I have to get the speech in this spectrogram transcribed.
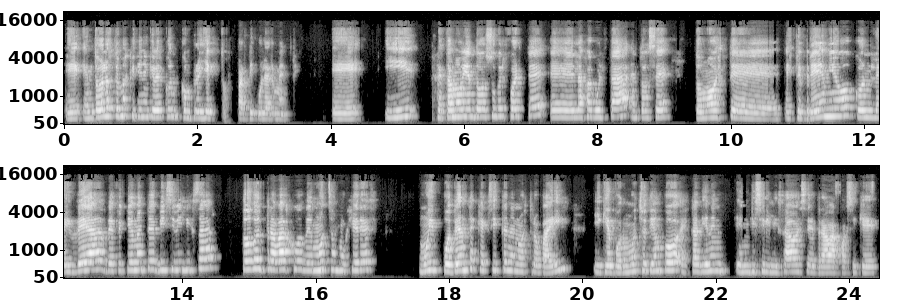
eh, en todos los temas que tienen que ver con, proyectos particularmente. Eh, y se está moviendo súper fuerte eh, la facultad, entonces tomó este, este premio con la idea de efectivamente visibilizar todo el trabajo de muchas mujeres muy potentes que existen en nuestro país y que por mucho tiempo está bien invisibilizado ese trabajo. Así que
